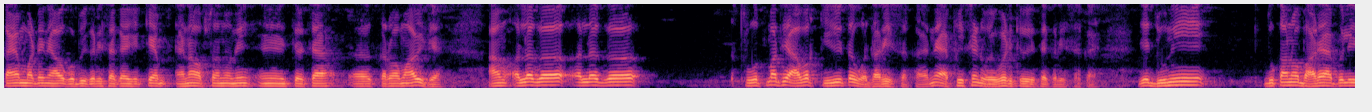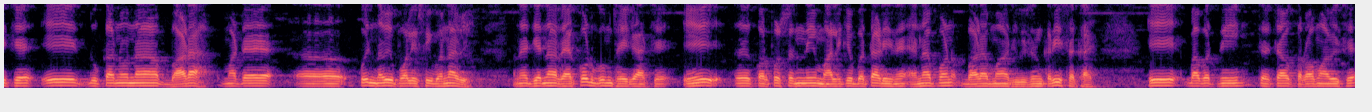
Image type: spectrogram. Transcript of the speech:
કાયમ માટેની આવક ઊભી કરી શકાય કે કેમ એના ઓપ્શનોની ચર્ચા કરવામાં આવી છે. આમ અલગ અલગ સ્ત્રોતમાંથી આવક કેવી રીતે વધારી શકાય અને એફિશિયન્ટ વહીવટ કેવી રીતે કરી શકાય? જે જૂની દુકાનો ભાડે આપેલી છે, એ દુકાનોના ભાડા માટે કોઈ નવી પોલિસી બનાવી અને જેના રેકોર્ડ ગુમ થઈ ગયા છે, એ કોર્પોરેશનની માલિકી બતાડીને એના પણ ભાડામાં રિવિઝન કરી શકાય. એ બાબતની ચર્ચાઓ કરવામાં આવી છે.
